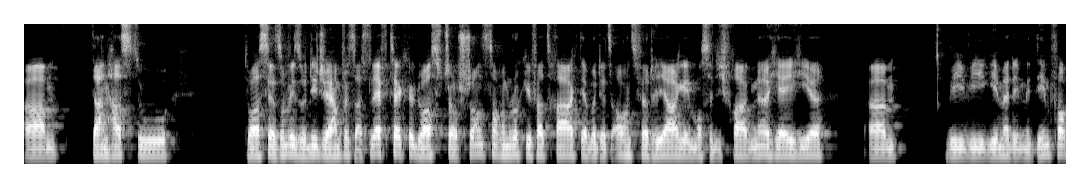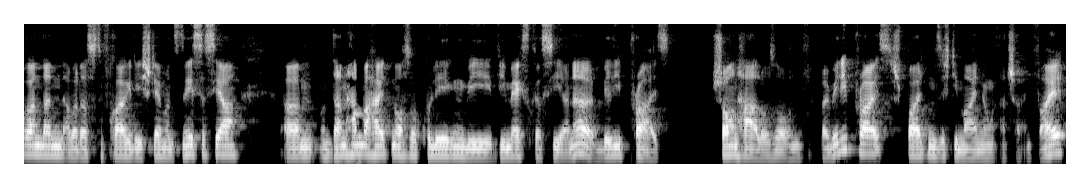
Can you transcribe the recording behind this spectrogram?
Ähm, dann hast du Du hast ja sowieso DJ Humphries als Left Tackle, du hast Josh Jones noch im Rookie-Vertrag, der wird jetzt auch ins vierte Jahr gehen, musst du dich fragen, ne, hey, hier, ähm, wie, wie gehen wir denn mit dem voran dann? Aber das ist eine Frage, die stellen wir uns nächstes Jahr. Ähm, und dann haben wir halt noch so Kollegen wie, wie Max Garcia, ne, Billy Price, Sean Harlow, so. Und bei Billy Price spalten sich die Meinungen anscheinend, weil,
